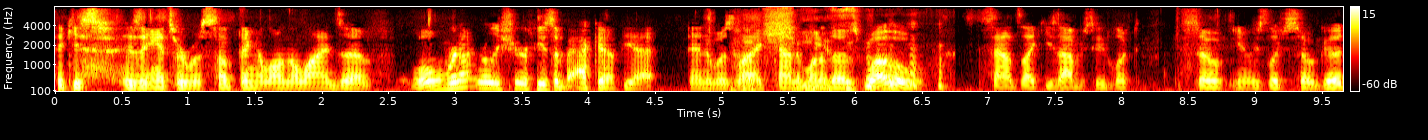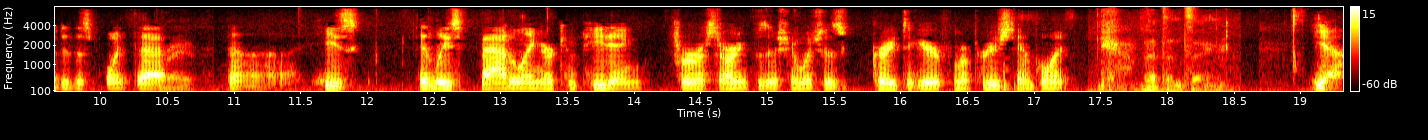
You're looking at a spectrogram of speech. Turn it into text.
I think his, his answer was something along the lines of, well, we're not really sure if he's a backup yet. And it was like kind of one of Oh, those, whoa, sounds like he's obviously looked so, you know, he's looked so good to this point that Right. uh, he's at least battling or competing for a starting position, which is great to hear from a Purdue standpoint. Yeah, That's insane. Yeah,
